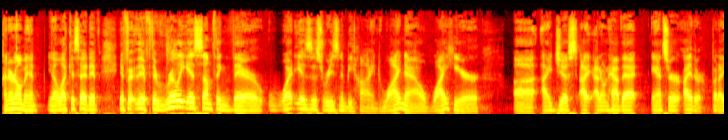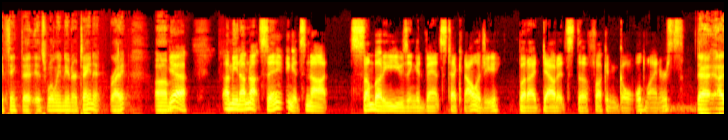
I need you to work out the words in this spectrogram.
I don't know, man. You know, like I said, if if if there really is something there, what is this reason behind? Why now? Why here? Uh, I just I, I don't have that answer either, but I think that it's willing to entertain it, right? Um, Yeah. I mean, I'm not saying it's not somebody using advanced technology, but I doubt it's the fucking gold miners. That I-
